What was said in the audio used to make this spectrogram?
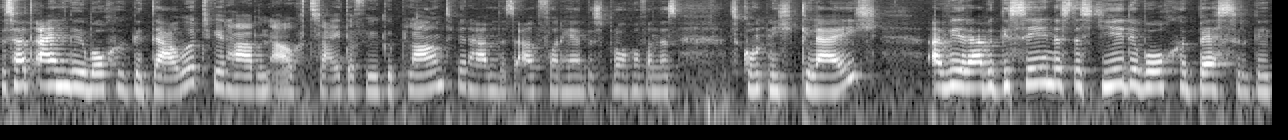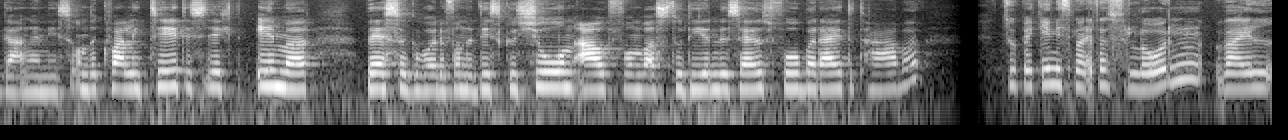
Das hat einige Wochen gedauert. Wir haben auch Zeit dafür geplant. Wir haben das auch vorher besprochen, von das, das kommt nicht gleich. Aber wir haben gesehen, dass das jede Woche besser gegangen ist und die Qualität ist echt immer besser geworden von der Diskussion, auch von was Studierende selbst vorbereitet haben. Zu Beginn ist man etwas verloren, weil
